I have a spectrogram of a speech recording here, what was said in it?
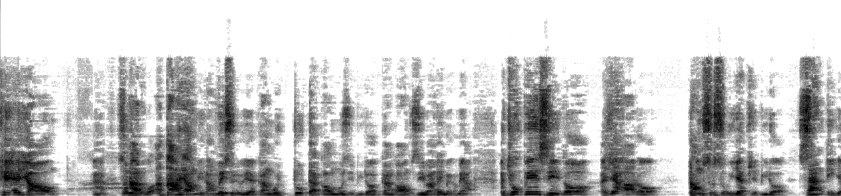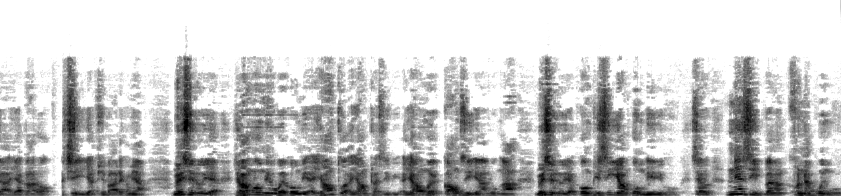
ခဲရောင် အဲစနာတော့အသားရောင်နေတာမိတ်ဆွေတို့ရဲ့ကံကိုတိုးတက်ကောင်းမွန်စေပြီးတော့ကံကောင်းစေပါလိမ့်မယ်ခင်ဗျာအကျိုးပေးစေသောအရက်ဟာတော့တောင်ဆူဆူရက်ဖြစ်ပြီးတော့စန်းတီယာရက်ကတော့အခြေရက်ဖြစ်ပါတယ်ခင်ဗျာမိတ်ဆွေတို့ရဲ့ရောင်းကုန်တွေဝယ်ကုန်တွေအယောင်သူအယောင်ထွက်စီပြီးအယောင်ဝယ်ကောင်းစီရလို့ငါမိတ်ဆွေတို့ရဲ့ကုန်ပစ္စည်းရောင်းကုန်လေးတွေကိုဆရာတို့နှင်းစီပန်းခုနှစ်ပွင့်ကို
